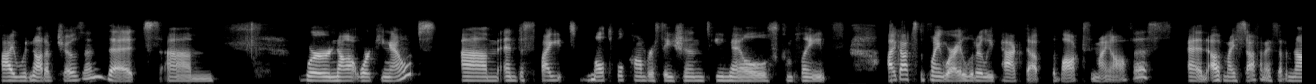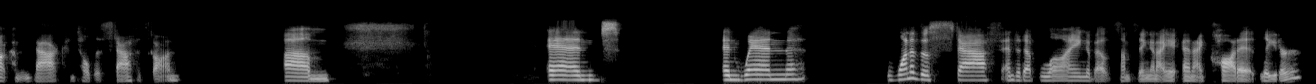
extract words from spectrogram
I would not have chosen that um, were not working out um, and despite multiple conversations, emails, complaints, I got to the point where I literally packed up the box in my office and of my stuff, and I said, "I'm not coming back until this staff is gone." Um, and and when one of those staff ended up lying about something, and I and I caught it later,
